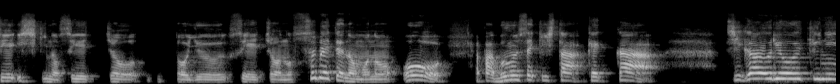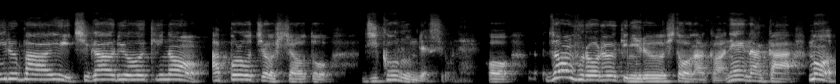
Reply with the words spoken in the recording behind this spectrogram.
意識の成長という成長の全てのものをやっぱ分析した結果、違う領域にいる場合、違う領域のアプローチをしちゃうと事故るんですよね。こう、ゾーンフロー領域にいる人なんかはね、なんか、もう、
